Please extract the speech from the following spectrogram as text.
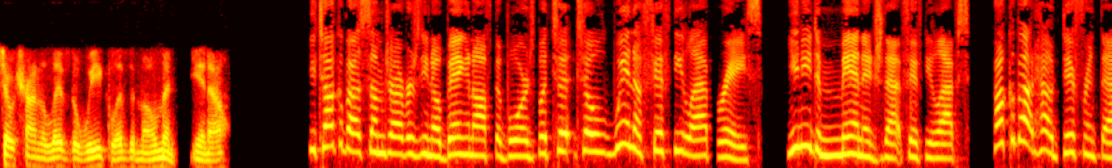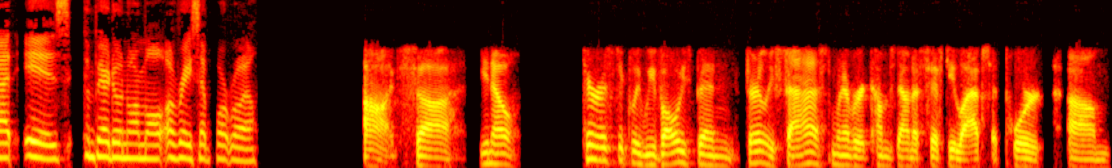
still trying to live the week, live the moment. You know. You talk about some drivers, you know, banging off the boards, but to, to win a 50 lap race, you need to manage that 50 laps. Talk about how different that is compared to a normal a race at Port Royal. Ah, it's uh, you know, characteristically we've always been fairly fast whenever it comes down to 50 laps at Port. Um,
